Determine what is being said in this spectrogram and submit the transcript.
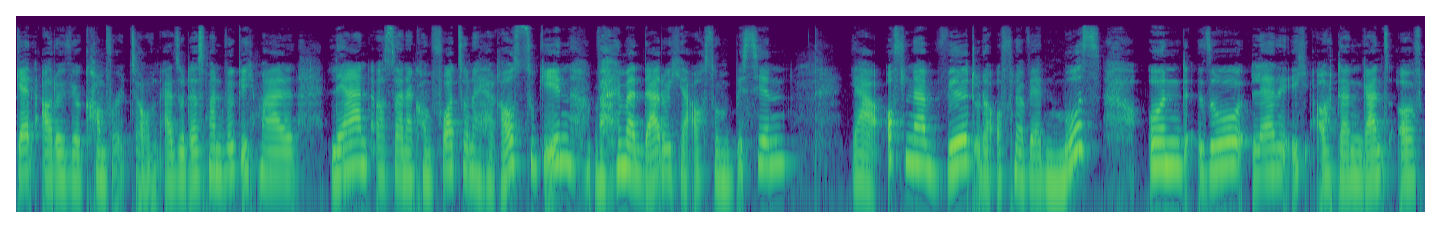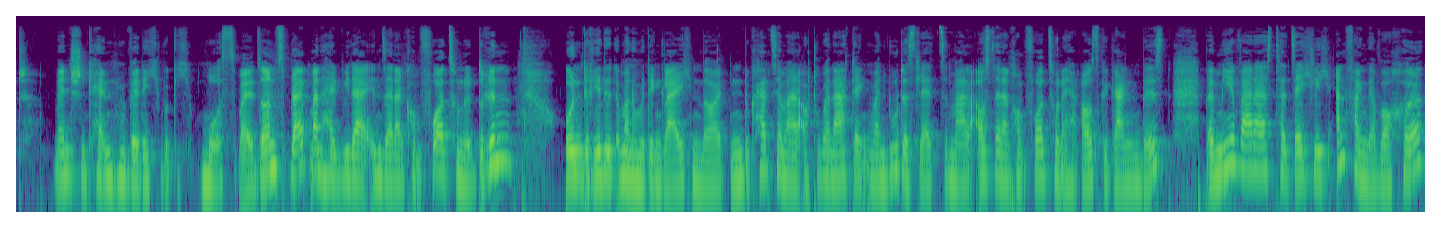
Get out of your comfort zone. Also, dass man wirklich mal lernt, aus seiner Komfortzone herauszugehen, weil man dadurch ja auch so ein bisschen ja, offener wird oder offener werden muss. Und so lerne ich auch dann ganz oft Menschen kennen, wenn ich wirklich muss, weil sonst bleibt man halt wieder in seiner Komfortzone drin und redet immer nur mit den gleichen Leuten. Du kannst ja mal auch drüber nachdenken, wann du das letzte Mal aus deiner Komfortzone herausgegangen bist. Bei mir war das tatsächlich Anfang der Woche.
